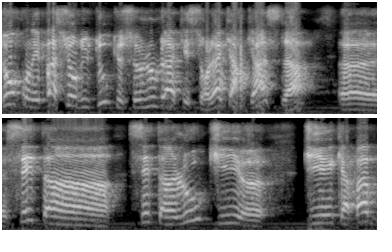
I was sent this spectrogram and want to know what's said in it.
Donc on n'est pas sûr du tout que ce loup-là qui est sur la carcasse, là, euh, c'est un, un loup qui, euh, qui est capable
